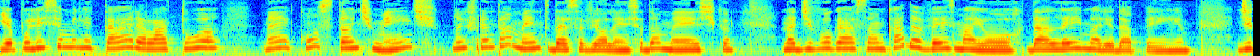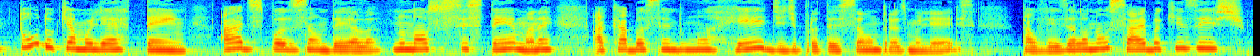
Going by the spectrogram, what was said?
E a Polícia Militar, ela atua né, constantemente no enfrentamento dessa violência doméstica, na divulgação cada vez maior da Lei Maria da Penha, de tudo que a mulher tem à disposição dela no nosso sistema, né, acaba sendo uma rede de proteção para as mulheres. Talvez ela não saiba que existe.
